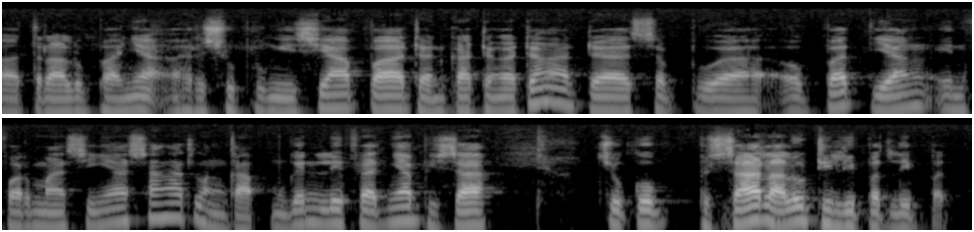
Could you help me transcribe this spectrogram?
uh, terlalu banyak harus hubungi siapa. Dan kadang-kadang ada sebuah obat yang informasinya sangat lengkap. Mungkin leafletnya bisa cukup besar lalu dilipat-lipat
